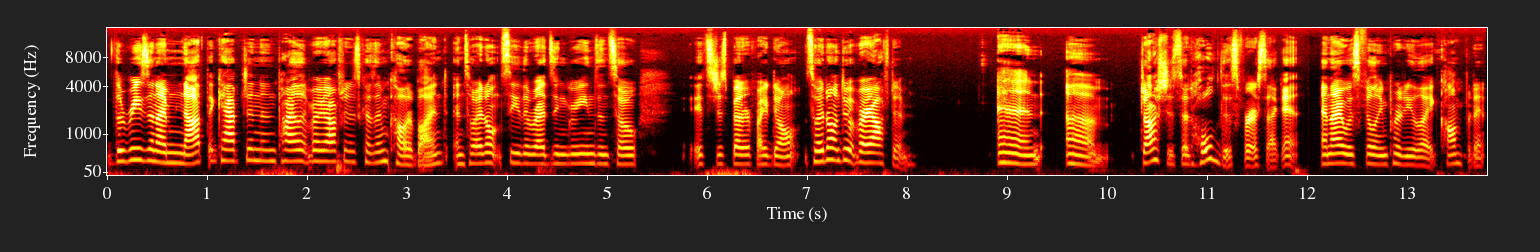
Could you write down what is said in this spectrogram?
the reason I'm not the captain and pilot very often is because I'm colorblind, and so I don't see the reds and greens, and so it's just better if I don't. So I don't do it very often. And um, Josh just said, "Hold this for a second. and I was feeling pretty like confident.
